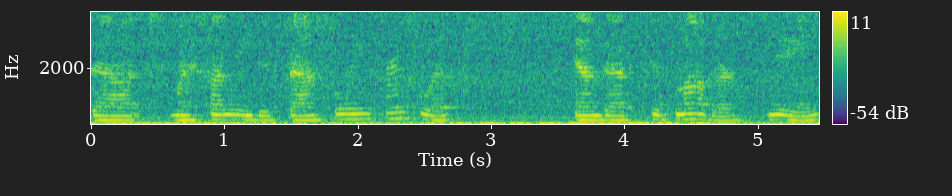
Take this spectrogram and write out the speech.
that my son needed Vaseline for his lips and that his mother, me,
